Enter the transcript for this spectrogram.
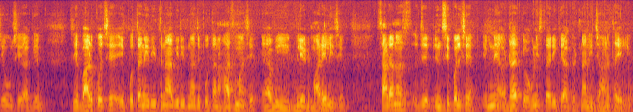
જેવું છે આ ગેમ. જે બાળકો છે એ પોતાની રીતના આવી રીતના જે પોતાના હાથમાં છે, એ આવી બ્લેડ મારેલી છે. શાળાના જે પ્રિન્સિપલ છે, એમને અઢાર કે ઓગણીસ તારીખે આ ઘટનાની જાણ થયેલી.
